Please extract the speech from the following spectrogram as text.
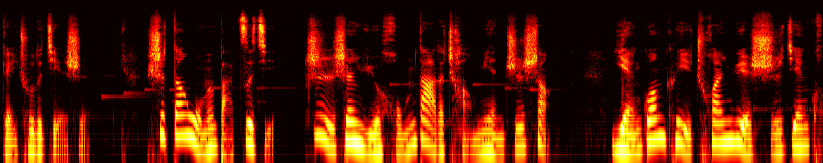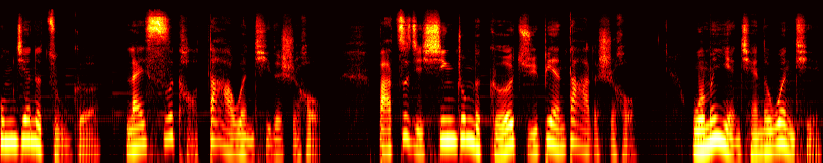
给出的解释，是当我们把自己置身于宏大的场面之上。眼光可以穿越时间空间的阻隔来思考大问题的时候，把自己心中的格局变大的时候，我们眼前的问题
